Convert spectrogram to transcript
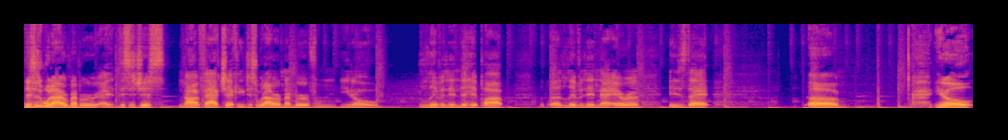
this is what I remember. I, this is just non fact checking, just what I remember from, you know, living in the hip hop, uh, living in that era is that, um, you know,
